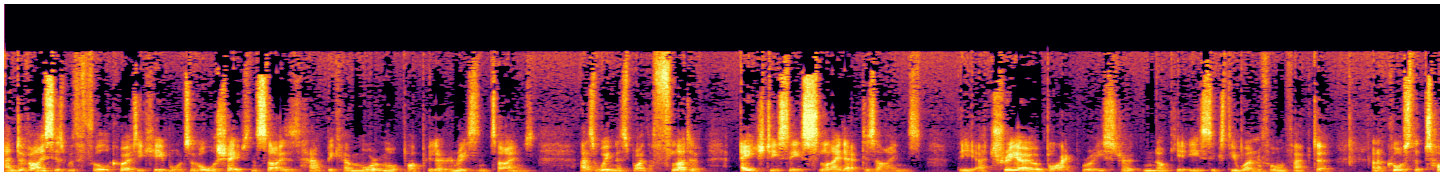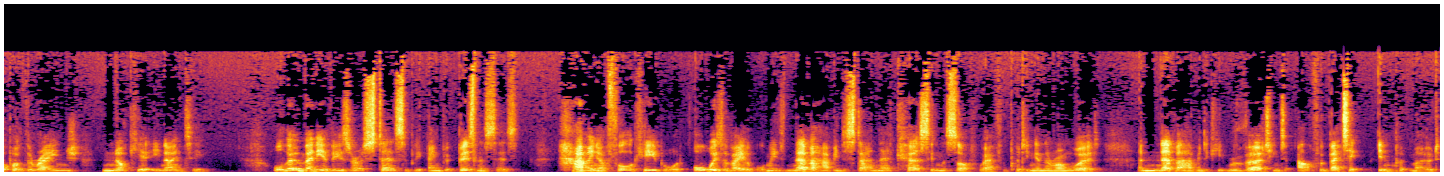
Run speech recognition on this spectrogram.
And devices with full QWERTY keyboards of all shapes and sizes have become more and more popular in recent times, as witnessed by the flood of HTC slide out designs, the Treo BlackBerry stroke Nokia E61 form factor, and of course the top of the range Nokia E90. Although many of these are ostensibly aimed at businesses, having a full keyboard always available means never having to stand there cursing the software for putting in the wrong word and never having to keep reverting to alphabetic input mode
